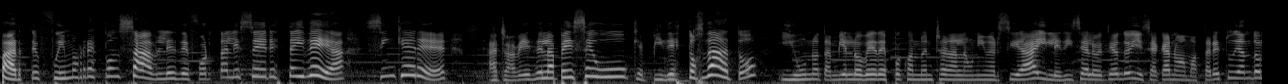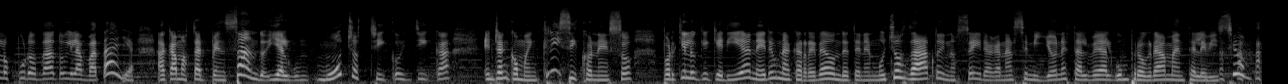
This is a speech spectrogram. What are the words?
parte, fuimos responsables de fortalecer esta idea sin querer a través de la PSU que pide estos datos y uno también lo ve después cuando entran a la universidad y les dice a los estudiantes, oye, si acá no vamos a estar estudiando los puros datos y las batallas, acá vamos a estar pensando y algún, muchos chicos y chicas entran como en crisis con eso porque lo que querían era una carrera donde tener muchos datos y no sé, ir a ganarse millones, tal vez algún programa en televisión.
